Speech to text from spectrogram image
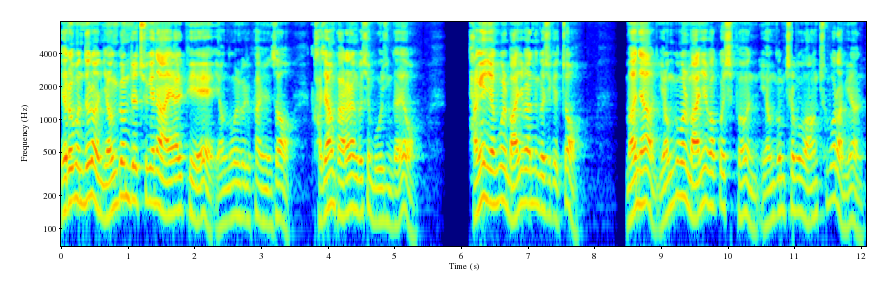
여러분들은 연금저축이나 IRP에 연금을 구입하면서 가장 바라는 것이 무엇인가요? 당연히 연금을 많이 받는 것이겠죠? 만약 연금을 많이 받고 싶은 연금처부 왕초보라면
